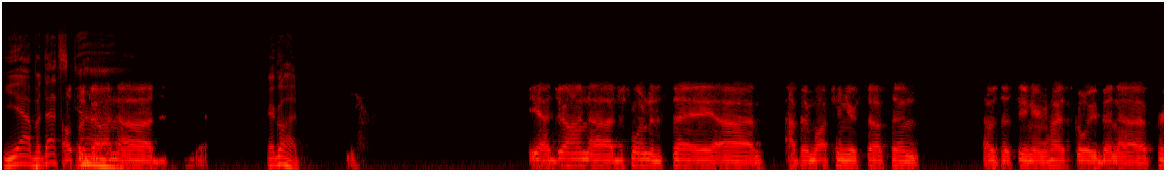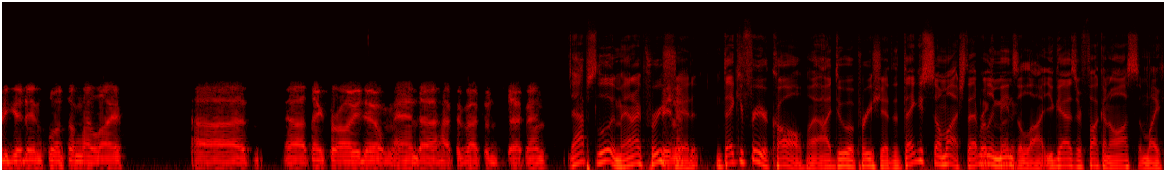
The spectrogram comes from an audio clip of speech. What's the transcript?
yeah, but that's Also, John, uh, yeah, go ahead. yeah, John, uh, just wanted to say uh, I've been watching your stuff since I was a senior in high school. You've been a pretty good influence on my life. Uh, thanks for all you do, and uh, happy Veterans Day, man. Absolutely, man. I appreciate it. And thank you for your call. I I do appreciate it. Thank you so much. That really means a lot. You guys are fucking awesome. Like,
